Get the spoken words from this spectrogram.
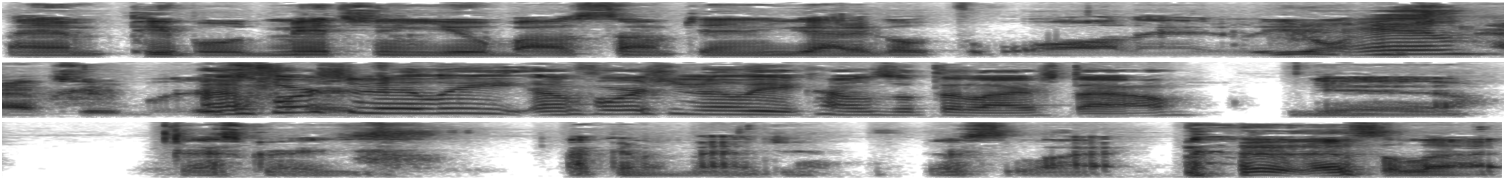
and people mention you about something and you got to go through all that. You don't you Yeah. shouldn't have to, but it's Unfortunately, unfortunately, it comes with the lifestyle. yeah, that's crazy. I can imagine. That's a lot. that's a lot.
